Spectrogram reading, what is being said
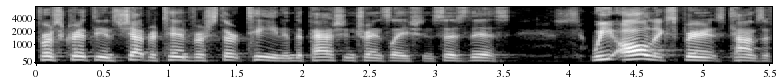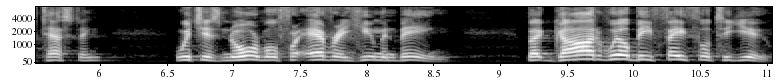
1 Corinthians chapter 10 verse 13 in the Passion translation says this. We all experience times of testing, which is normal for every human being. But God will be faithful to you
